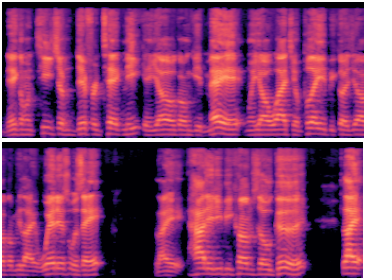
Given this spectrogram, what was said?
they're gonna teach him different technique, and y'all gonna get mad when y'all watch him play because y'all gonna be like, where this was at like, how did he become so good? Like,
